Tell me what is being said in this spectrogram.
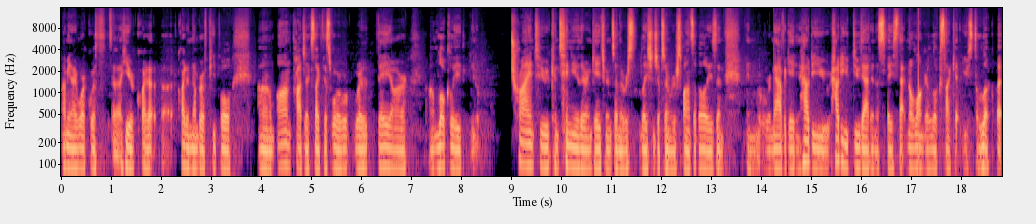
I mean, I work with uh, here quite a uh, quite a number of people um, on projects like this where where they are um, locally, you know, trying to continue their engagements and their relationships and responsibilities and and we're navigating. How do you how do you do that in a space that no longer looks like it used to look but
